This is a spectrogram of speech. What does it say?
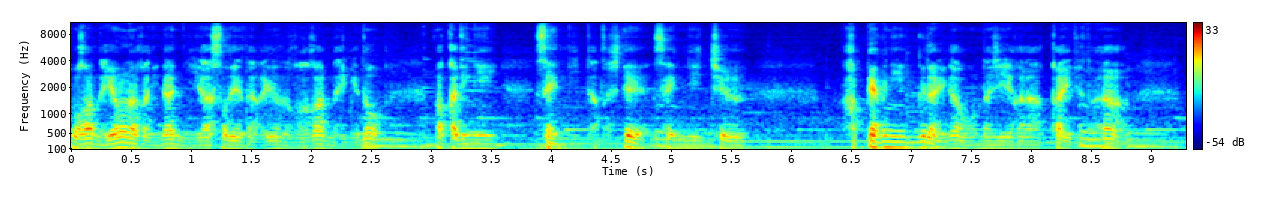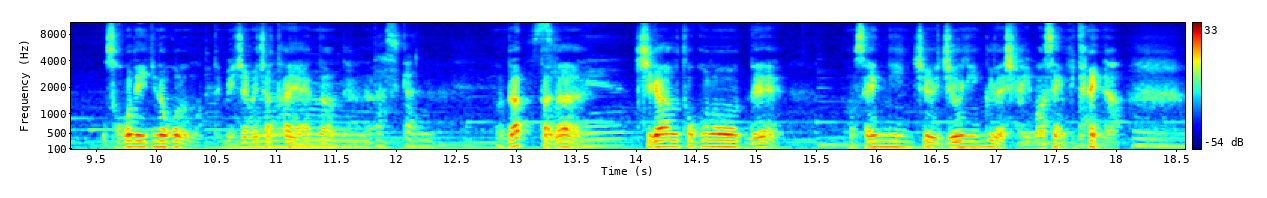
うわかんない。世の中に何人イラストレーターがいるのかわかんないけど、うんまあ、仮に1,000人だとして1,000人中800人ぐらいが同じ絵柄描いてたら、そこで生き残るのってめちゃめちゃ大変なんだようね。確かに。だったら違うところで1,000人中10人ぐらいしかいませんみたいなうん。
